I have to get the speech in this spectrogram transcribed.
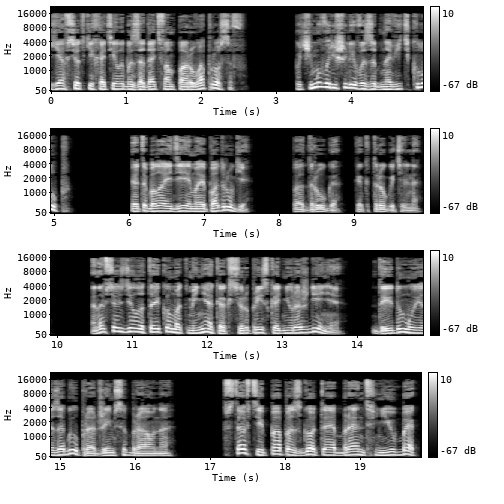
я все-таки хотела бы задать вам пару вопросов. Почему вы решили возобновить клуб? Это была идея моей подруги. Подруга, как трогательно. Она все сделала тайком от меня, как сюрприз ко дню рождения. Да и думаю, я забыл про Джеймса Брауна. Вставьте «Папа's got a brand new bag»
